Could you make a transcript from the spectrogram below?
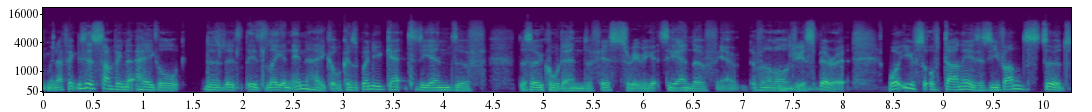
I mean, I think this is something that Hegel is, latent in Hegel because when you get to the end of the so-called end of history, when you get to the end of you know the phenomenology of mm-hmm. spirit, what you've sort of done is is you've understood.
